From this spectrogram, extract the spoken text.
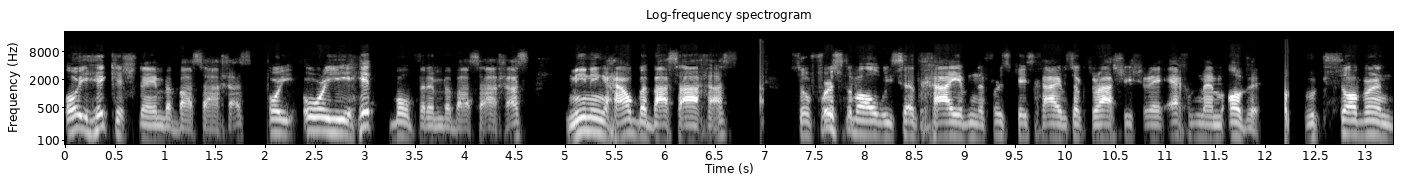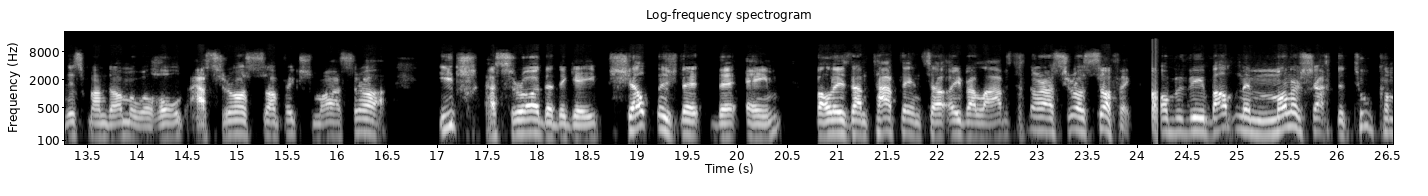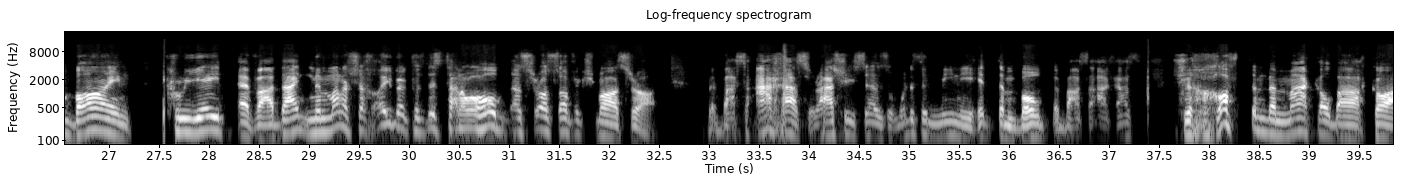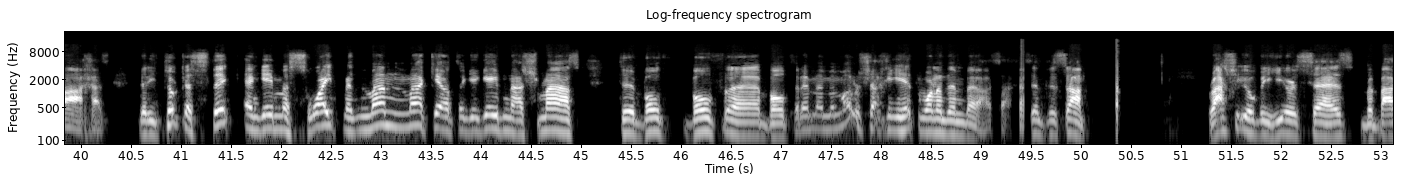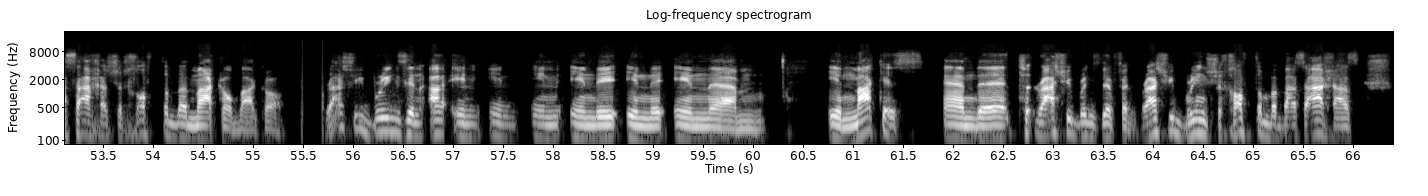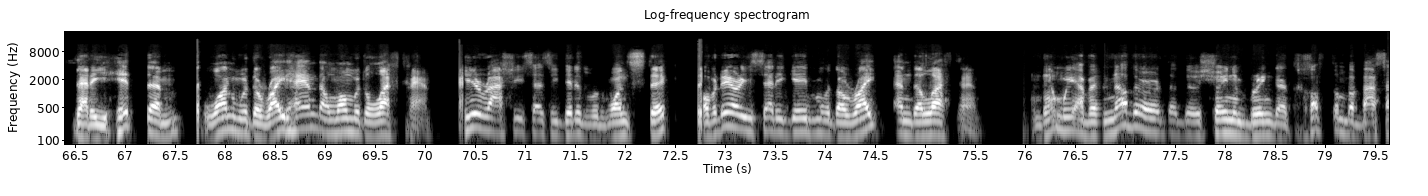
Or he hikish name bebasachas, or or he hit both of them bebasachas, meaning how bebasachas. So first of all, we said chayiv in the first case chayiv zok Rashi shrei echad mem ove. Vuksover and this mandama will hold asra suffix shma asra. Each asra that they gave sheltnish the the aim. Is dann tate in so overlaps, nor asra suffix. Aber wie bald mit Monashach, the two combine create a vadai, mit Monashach over, because this time will hold asra suffix shma asra. Rashi says, what does it mean he hit them both. That he took a stick and gave him a swipe, and man makel, he gave him a shmas to both both uh, both of them. And Marushach, he hit one of them bebas achas. Interesting. Rashi over here says. Rashi brings in uh, in in in in the in the in um, in Makis and uh, Rashi brings different. Rashi brings shechoftam babas that he hit them one with the right hand and one with the left hand. Here Rashi says he did it with one stick. Over there he said he gave him with the right and the left hand. And then we have another that the Shoinim bring that choftam babas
